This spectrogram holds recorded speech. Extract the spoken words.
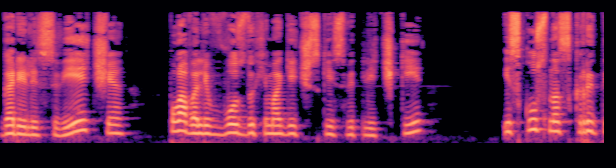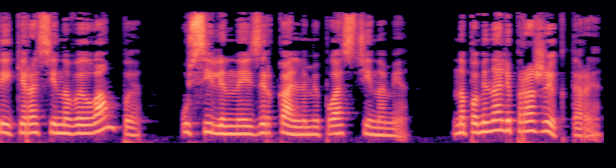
Горели свечи, плавали в воздухе магические светлячки, искусно скрытые керосиновые лампы, усиленные зеркальными пластинами, напоминали прожекторы,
